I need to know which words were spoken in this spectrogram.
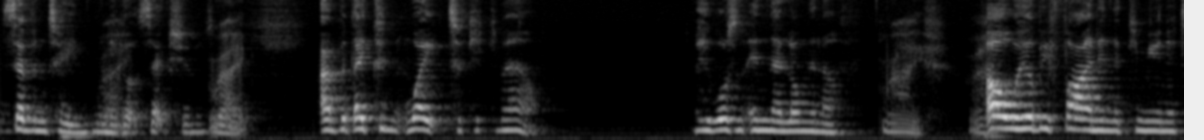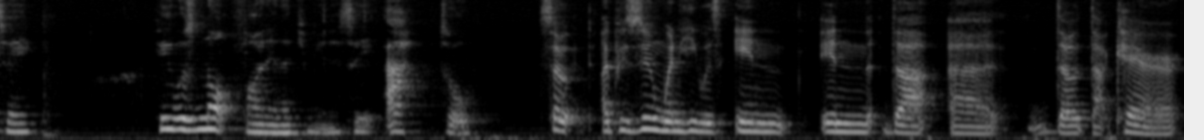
17 when Right. he got sectioned Right. uh, but they couldn't wait to kick him out he wasn't in there long enough Right. Right. Oh, he'll be fine in the community. He was not fine in the community at all. So I presume when he was in in that uh, the, that care,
